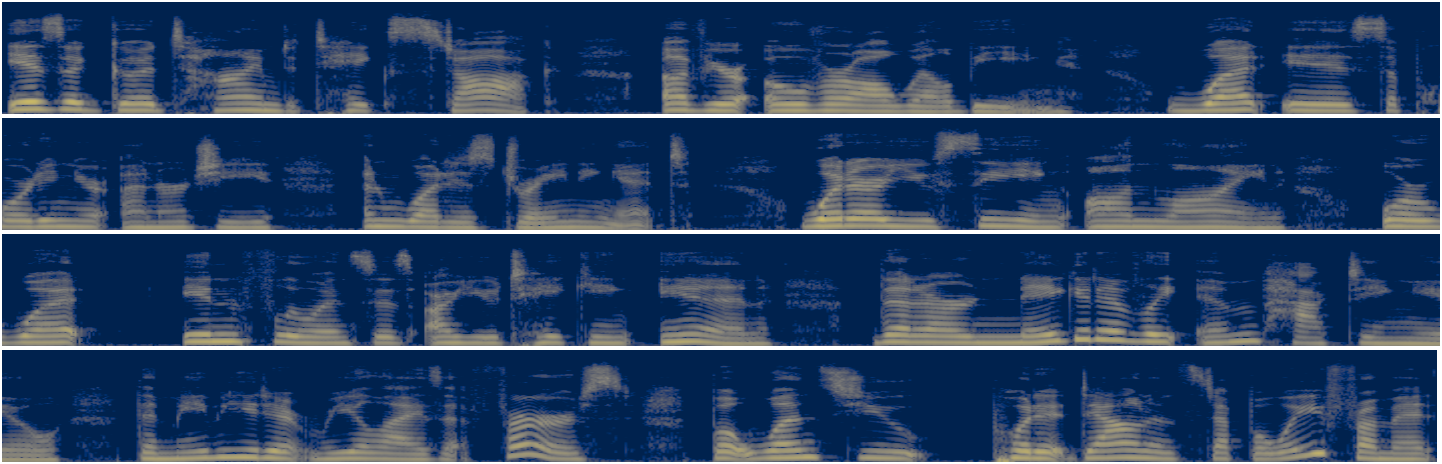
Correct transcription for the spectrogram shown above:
is a good time to take stock of your overall well being. What is supporting your energy and what is draining it? What are you seeing online or what influences are you taking in that are negatively impacting you that maybe you didn't realize at first, but once you put it down and step away from it,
